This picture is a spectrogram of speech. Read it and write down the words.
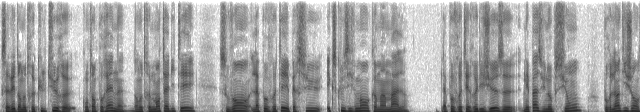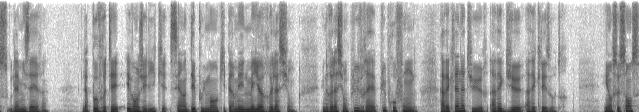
Vous savez, dans notre culture contemporaine, dans notre mentalité, souvent la pauvreté est perçue exclusivement comme un mal. La pauvreté religieuse n'est pas une option pour l'indigence ou la misère. La pauvreté évangélique, c'est un dépouillement qui permet une meilleure relation, une relation plus vraie, plus profonde avec la nature, avec Dieu, avec les autres. Et en ce sens,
